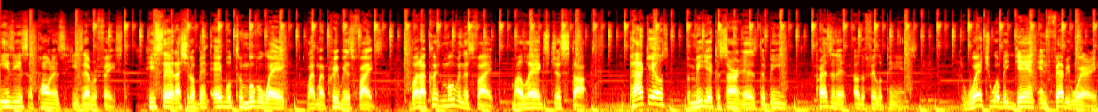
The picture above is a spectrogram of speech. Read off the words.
easiest opponents he's ever faced. He said I should have been able to move away like my previous fights, but I couldn't move in this fight. My legs just stopped. Pacquiao's immediate concern is to be president of the Philippines, which will begin in February.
